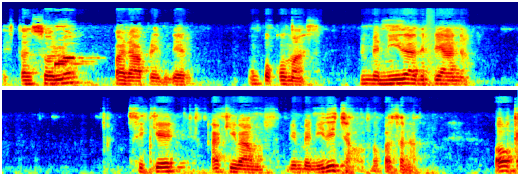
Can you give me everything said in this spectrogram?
Están solo para aprender un poco más. Bienvenida, Adriana. Así que aquí vamos. Bienvenida y chao, no pasa nada. Ok,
